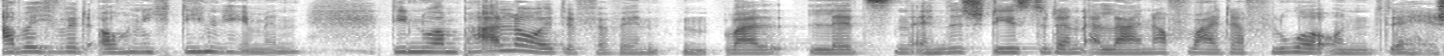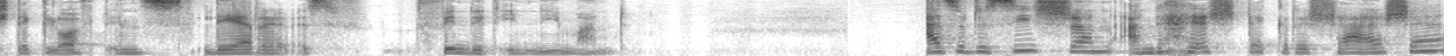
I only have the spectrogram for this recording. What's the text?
Aber ich würde auch nicht die nehmen, die nur ein paar Leute verwenden, weil letzten Endes stehst du dann allein auf weiter Flur und der Hashtag läuft ins Leere, es findet ihn niemand. Also du siehst schon an der Hashtag Recherche,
